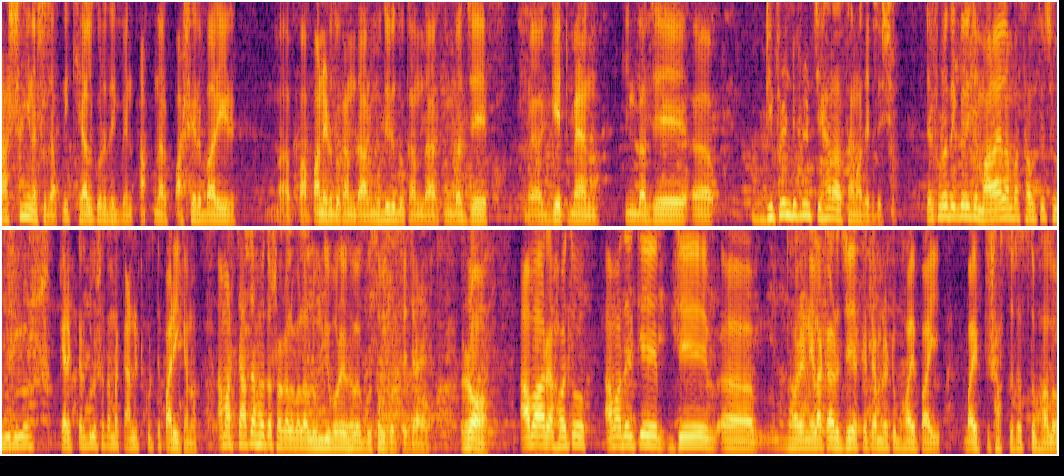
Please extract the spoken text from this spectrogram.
রাজশাহী না শুধু, আপনি খেয়াল করে দেখবেন, আপনার পাশের বাড়ির পানের দোকানদার, মুদির দোকানদার, কিংবা যে গেটম্যান, কিংবা যে ডিফারেন্ট ডিফারেন্ট চেহারা আছে আমাদের দেশে। যার ফলে দেখবেন এই যে মালায়ালাম বা সাউথের ছবিগুলোর ক্যারেক্টারগুলোর সাথে আমরা কানেক্ট করতে পারি কেন? আমার চাচা হয়তো সকালবেলা লুঙ্গি পরে এভাবে গোসল করতে যায়। র, আবার হয়তো আমাদেরকে যে ধরেন এলাকার যে একে আমরা একটু ভয় পাই বা একটু স্বাস্থ্য স্বাস্থ্য ভালো,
